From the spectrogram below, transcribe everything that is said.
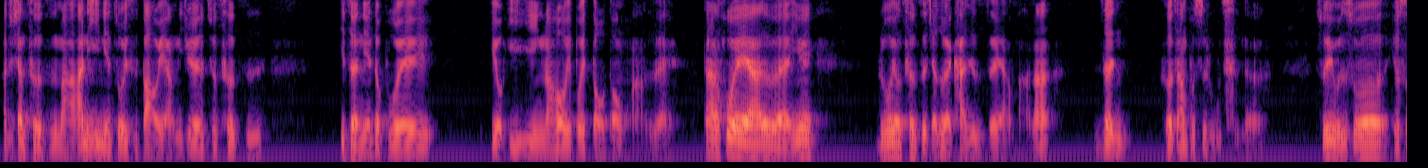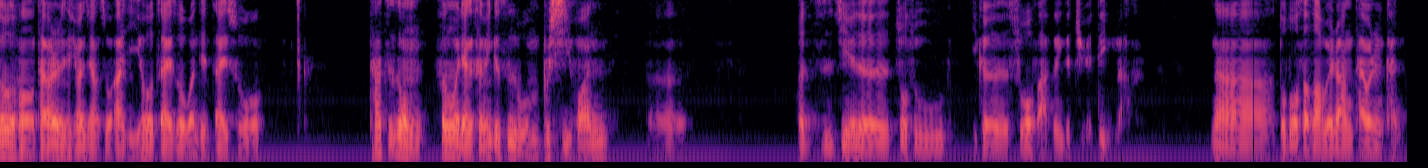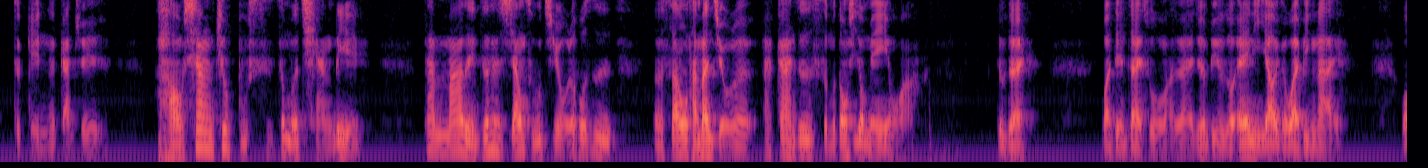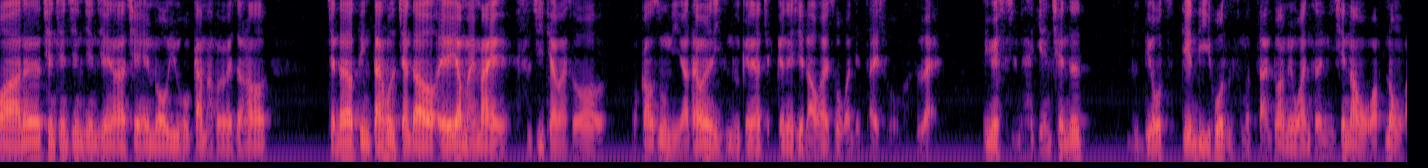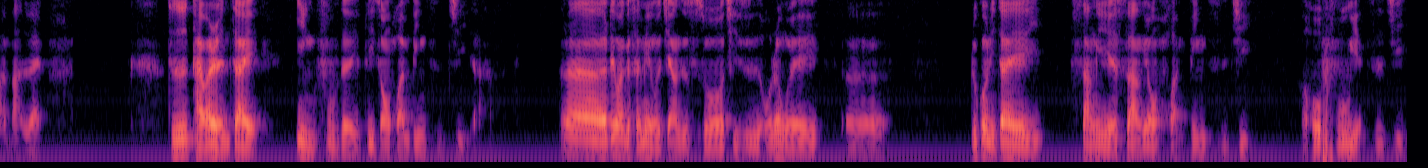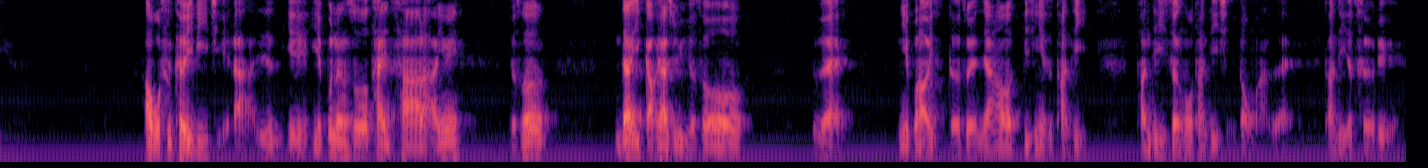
啊，就像车子嘛啊，你一年做一次保养，你觉得就车子一整年都不会有异音，然后也不会抖动嘛，对不对？当然会啊，对不对？因为如果用车子的角度来看就是这样嘛，那人何尝不是如此呢？所以我是说，有时候哈，台湾人很喜欢讲说啊，以后再说，晚点再说。他这种分为两个层面，一个是我们不喜欢。呃很直接的做出一个说法跟一个决定啦，那多多少少会让台湾人看，就给人的感觉好像就不是这么强烈。他妈的，你真的相处久了，或是呃商务谈判久了，啊干，就是什么东西都没有啊，对不对？晚点再说嘛，对不对？就是比如说，哎，你邀一个外宾来，哇，那个签签签签签啊，签 M O U 或干嘛拍拍照，然后。讲到要订单或者讲到哎要买卖实际条款的时候，我告诉你啊，台湾人一直都跟人家讲，跟那些老外说晚点再说嘛，对不对？因为眼前的流典礼或是什么展都还没完成，你先让我弄完嘛，对不对？就是台湾人在应付的一种缓兵之计啊。那另外一个层面我讲，就是说，其实我认为，呃，如果你在商业上用缓兵之计。或敷衍之计啊，我是可以理解啦，也也也不能说太差啦，因为有时候你这样一搞下去，有时候对不对？你也不好意思得罪人家，然后毕竟也是团体团体生活、团体行动嘛，对不对？团体的策略。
